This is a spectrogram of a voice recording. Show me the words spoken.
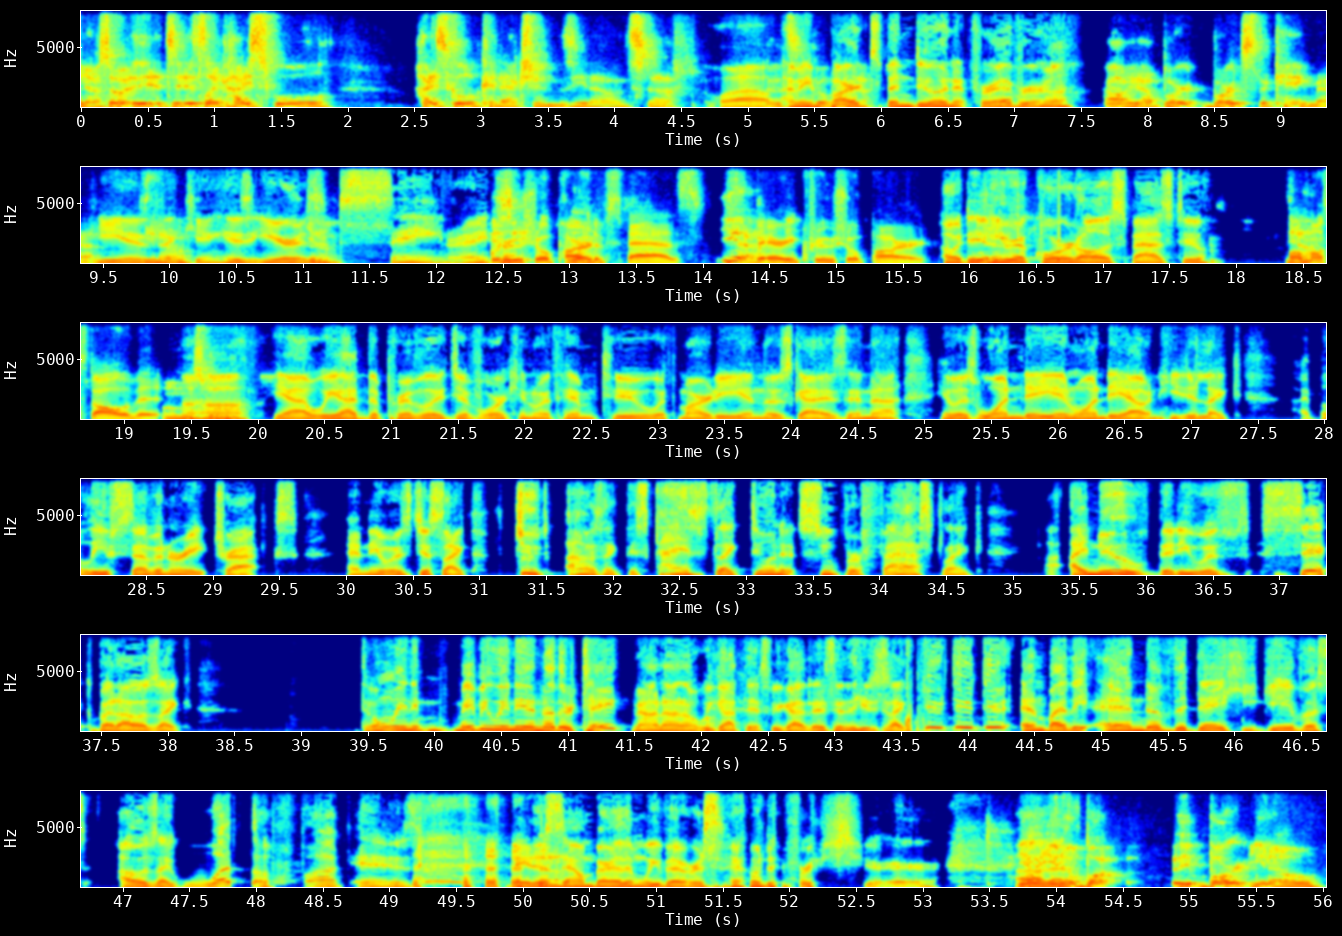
You know, so it's it's like high school, high school connections, you know, and stuff. Wow. It's I mean, cool, Bart's been doing it forever, huh? Oh yeah, Bart Bart's the king, man. He is you the know? king. His ear is Yeah. insane, right? Crucial part yeah. of Spazz. Yeah, Very crucial part. Oh, did he record all of Spazz too? Yeah. Almost all of it. almost. Uh-huh. Yeah, we had the privilege of working with him too, with Marty and those guys. And uh, it was one day in, one day out, and he did like, I believe, seven or eight tracks. And it was just like, dude, I was like, this guy is like doing it super fast. Like, I- knew that he was sick, but I was like, don't we need, maybe we need another take? No no no we got this we got this. And he's just like do do do and by the end of the day he gave us i was like what the fuck? And made us sound better than we've ever sounded for sure. Yeah, Oh, you know, Bart, Bart, you know,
